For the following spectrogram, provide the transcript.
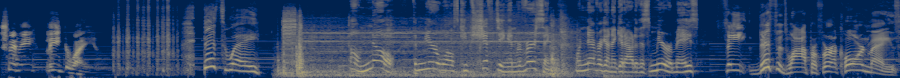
Sniffy, lead the way. This way. Oh no! The mirror walls keep shifting and reversing. We're never gonna get out of this mirror maze. See, this is why I prefer a corn maze.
